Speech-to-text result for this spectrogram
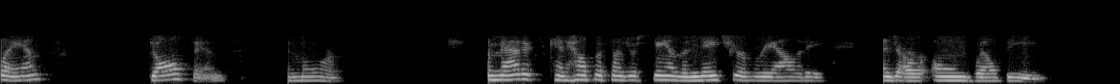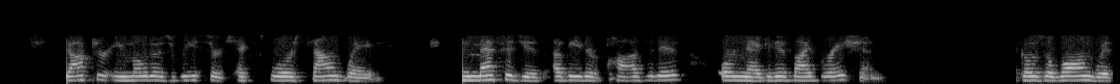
plants, dolphins, and more. Cymatics can help us understand the nature of reality and our own well-being. Dr. Emoto's research explores sound waves and messages of either positive or negative vibration. It goes along with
